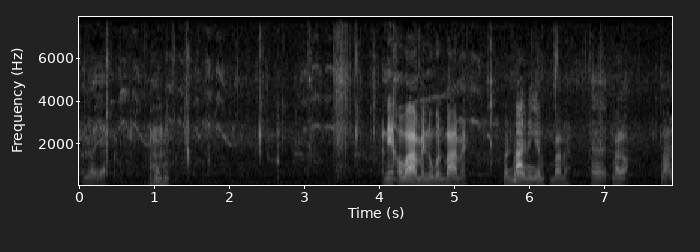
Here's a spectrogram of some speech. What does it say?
อ ร่อยอะ อันนี้เขาว่าเมนูบ้านๆไหมมันบ้านพี่เกมบ้านไหมใช่บ้านเหรอบ้าน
